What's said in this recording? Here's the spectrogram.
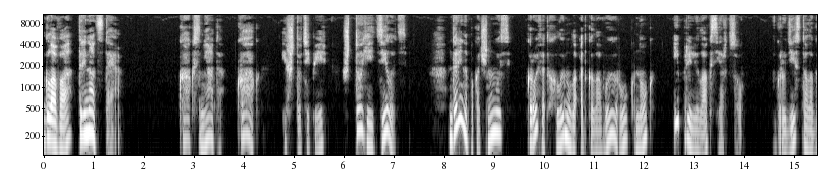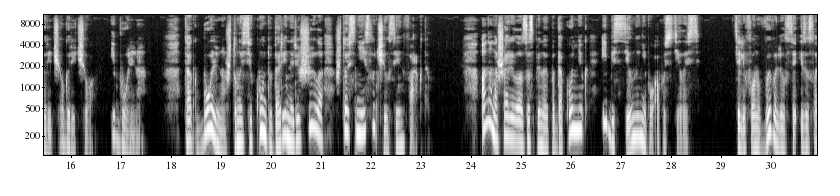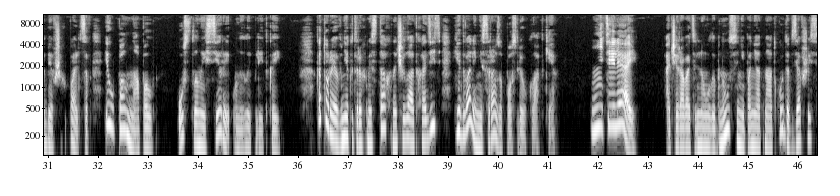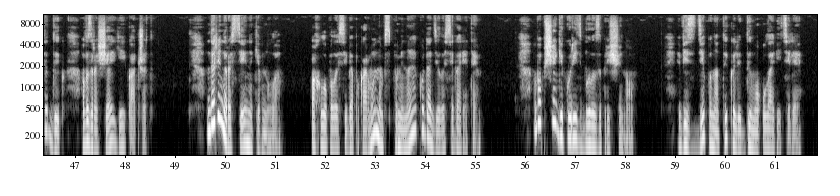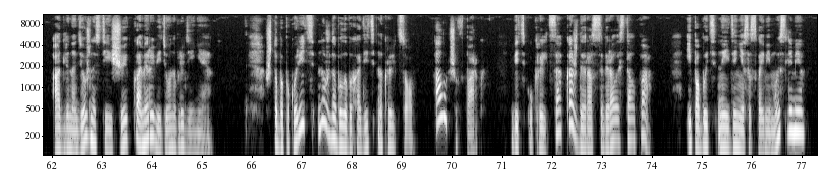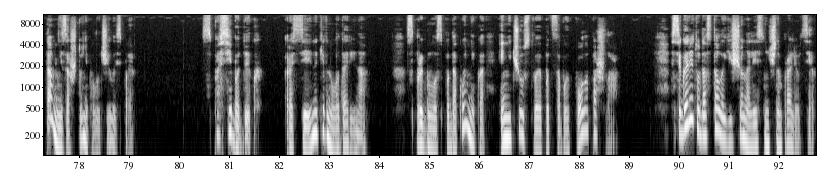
Глава тринадцатая. Как снято? Как? И что теперь? Что ей делать? Дарина покачнулась, кровь отхлынула от головы, рук, ног и прилила к сердцу. В груди стало горячо-горячо и больно. Так больно, что на секунду Дарина решила, что с ней случился инфаркт. Она нашарила за спиной подоконник и без сил на него опустилась. Телефон вывалился из ослабевших пальцев и упал на пол, устланный серой унылой плиткой, которая в некоторых местах начала отходить едва ли не сразу после укладки. «Не теляй!» — очаровательно улыбнулся непонятно откуда взявшийся дык, возвращая ей гаджет. Дарина рассеянно кивнула. Похлопала себя по карманам, вспоминая, куда дела сигареты. В общаге курить было запрещено. Везде понатыкали дымоуловители, а для надежности еще и камеры видеонаблюдения. Чтобы покурить, нужно было выходить на крыльцо, а лучше в парк, ведь у крыльца каждый раз собиралась толпа, и побыть наедине со своими мыслями там ни за что не получилось бы. — Спасибо, Дык, — рассеянно кивнула Дарина. Спрыгнула с подоконника и, не чувствуя под собой пола, пошла. Сигарету достала еще на лестничном пролете.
